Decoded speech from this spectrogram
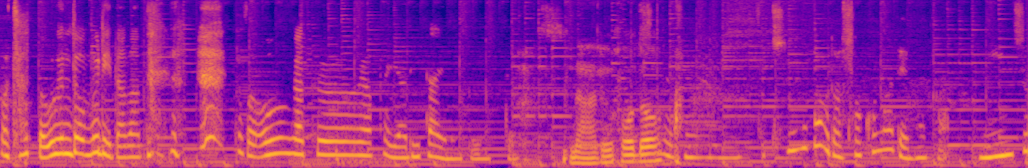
もうちょっと運動無理だなって、ちょっと音楽やっぱりやりたいなと思って。なるほどそう。ですね。キーボードそこまでなんか人数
